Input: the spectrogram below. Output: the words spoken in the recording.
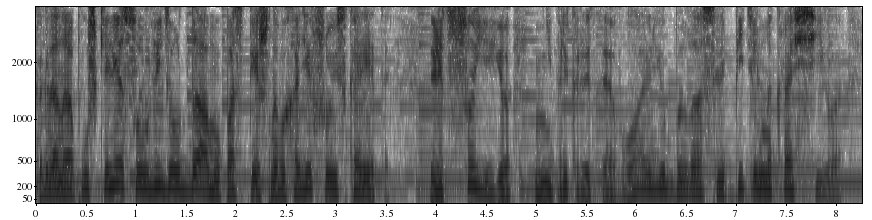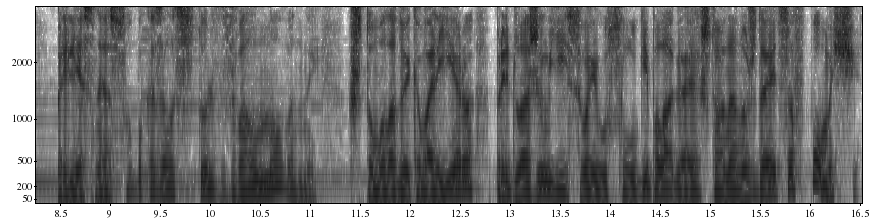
когда на опушке леса увидел даму, поспешно выходившую из кареты. Лицо ее, не прикрытое вуалью, было ослепительно красиво – Прелестная особа казалась столь взволнованной, что молодой кабальеро предложил ей свои услуги, полагая, что она нуждается в помощи.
